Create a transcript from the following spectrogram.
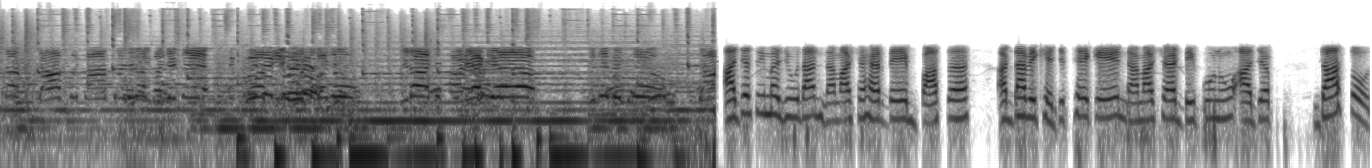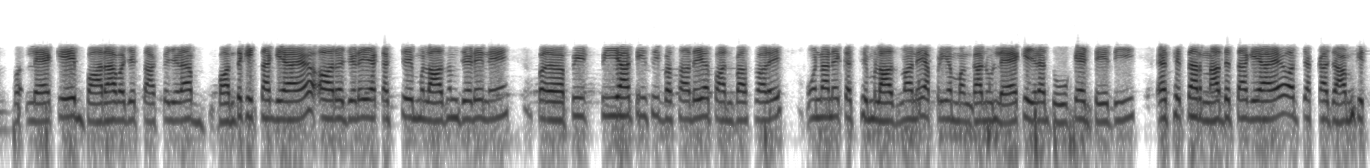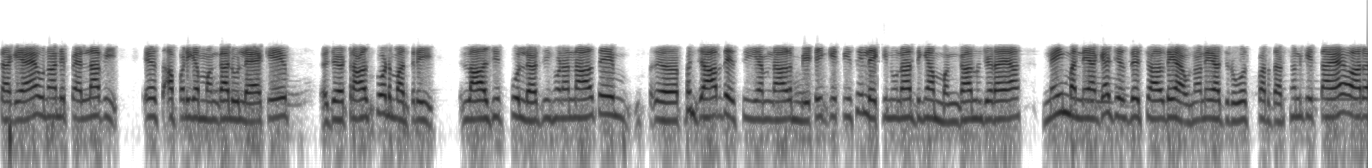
ਜਿਹੜਾ ਪੰਜਾਬ ਸਰਕਾਰ ਦਾ ਜਿਹੜਾ ਬਜਟ ਹੈ ਜਿਹੜਾ ਅੱਜ ਫਾੜਿਆ ਗਿਆ ਆ, ਇਹਦੇ ਵਿੱਚ ਅੱਜ ਅਸੀਂ ਮੌਜੂਦ ਹਾਂ ਨਵਾਂ ਸ਼ਹਿਰ ਦੇ ਬੱਸ ਅੱਡਾ ਵਿਖੇ, ਜਿੱਥੇ ਕਿ ਨਵਾਂ ਸ਼ਹਿਰ ਡਿਪੂ ਨੂੰ ਅੱਜ 10 ਤੋਂ ਲੈ ਕੇ 12 ਵਜੇ ਤੱਕ ਜਿਹੜਾ ਬੰਦ ਕੀਤਾ ਗਿਆ ਹੈ ਔਰ ਜਿਹੜੇ ਆ ਕੱਚੇ ਮੁਲਾਜ਼ਮ ਜਿਹੜੇ ਨੇ ਪੀਆਰਟੀਸੀ ਬੱਸਾਂ ਦੇ ਪਨ ਬੱਸ ਵਾਲੇ, ਉਹਨਾਂ ਨੇ ਕੱਚੇ ਮੁਲਾਜ਼ਮਾਂ ਨੇ ਆਪਣੀਆਂ ਮੰਗਾਂ ਨੂੰ ਲੈ ਕੇ ਜਿਹੜਾ 2 ਘੰਟੇ ਦੀ ਇੱਥੇ ਧਰਨਾ ਦਿੱਤਾ ਗਿਆ ਹੈ ਔਰ ਚੱਕਾ ਜਾਮ ਕੀਤਾ ਗਿਆ ਹੈ। ਉਹਨਾਂ ਨੇ ਪਹਿਲਾਂ ਵੀ ਇਸ ਆਪਣੀਆਂ ਮੰਗਾਂ ਨੂੰ ਲੈ ਕੇ ਟਰਾਂਸਪੋਰਟ ਮੰਤਰੀ ਲਾਲਜੀਤ ਭੁੱਲਰ ਜੀ ਹੁਣਾਂ ਨਾਲ ਤੇ ਪੰਜਾਬ ਦੇ ਸੀਐਮ ਨਾਲ ਮੀਟਿੰਗ ਕੀਤੀ ਸੀ ਲੇਕਿਨ ਉਹਨਾਂ ਦੀਆਂ ਮੰਗਾਂ ਨੂੰ ਜਿਹੜਾ ਆ ਨਹੀਂ ਮੰਨਿਆ ਗਿਆ ਜਿਸ ਦੇ ਚੱਲਦੇ ਆ ਉਹਨਾਂ ਨੇ ਅੱਜ ਰੋਸ ਪ੍ਰਦਰਸ਼ਨ ਕੀਤਾ ਹੈ ਔਰ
